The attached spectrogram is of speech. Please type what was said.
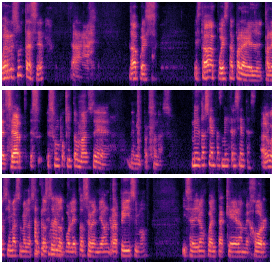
Pues resulta ser. Ah, no, pues estaba puesta para el, para el CERT. Es, un poquito más de, mil personas. 1200, 1300. Algo así más o menos. Entonces los boletos se vendieron rapidísimo. y se dieron cuenta que era mejor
